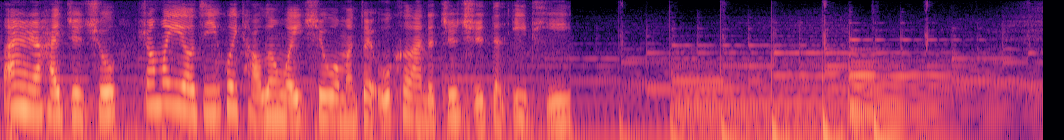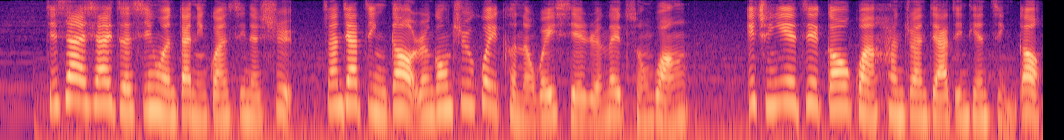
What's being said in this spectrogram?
发言人还指出，双方也有机会讨论维持我们对乌克兰的支持等议题。接下来，下一则新闻带您关心的是：专家警告，人工智慧可能威胁人类存亡。一群业界高管和专家今天警告，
